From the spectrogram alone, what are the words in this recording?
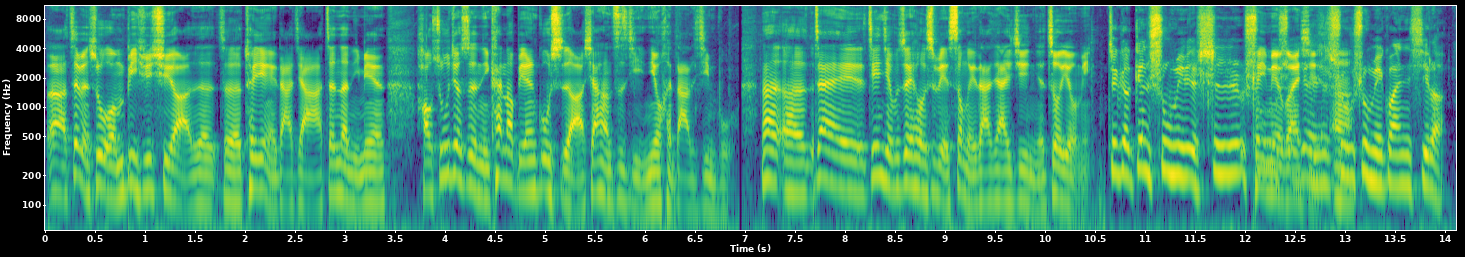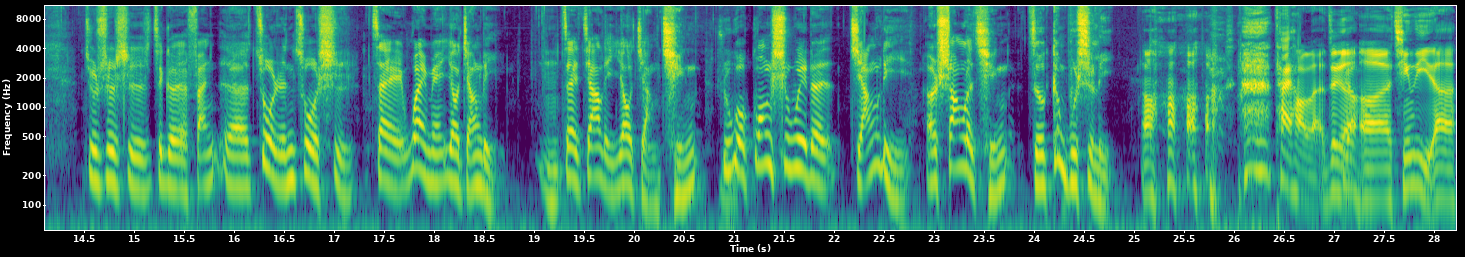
呃，这本书我们必须去啊，这这推荐给大家。真的，里面好书就是你看到别人故事啊，想想自己，你有很大的进步。那呃，在今天节目最后，是不是也送给大家一句你的座右铭？这个跟书没诗书没有关系书书没关系了，就是是这个凡呃做人做事，在外面要讲理。嗯在家里要讲情，如果光是为了讲理而伤了情，则更不是理。啊，太好了！这个呃，情理呃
